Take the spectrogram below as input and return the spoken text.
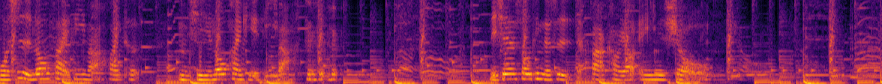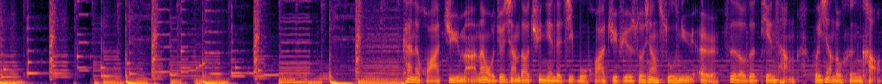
我是 Lo-Fi Diva 坏特，不是 Lo-Fi 的 Diva。你现在收听的是假发靠腰 Amy Show。看的华剧嘛，那我就想到去年的几部华剧，比如说像《熟女二》《四楼的天堂》，回想都很好。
